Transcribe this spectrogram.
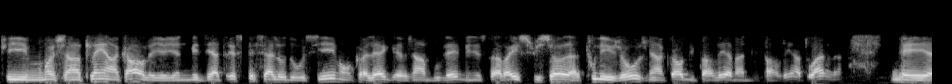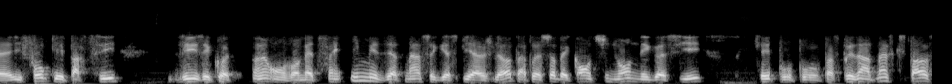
puis moi, j'enclin encore. là, il y a- une médiatrice spéciale au dossier. Mon collègue euh, Jean Boulet, ministre du Travail, suit ça euh, tous les jours. Je viens encore lui parler avant de lui parler, Antoine. là. Mais euh, il faut que les partis disent, écoute, un, on va mettre fin immédiatement à ce gaspillage-là. Puis après ça, ben, continuons de négocier. Pour, pour, parce que présentement, ce qui se passe,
